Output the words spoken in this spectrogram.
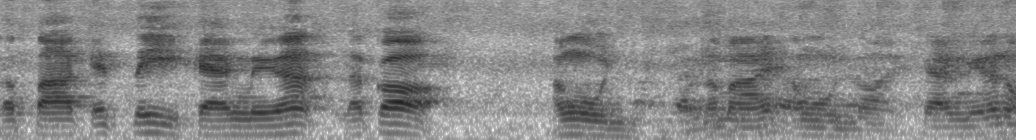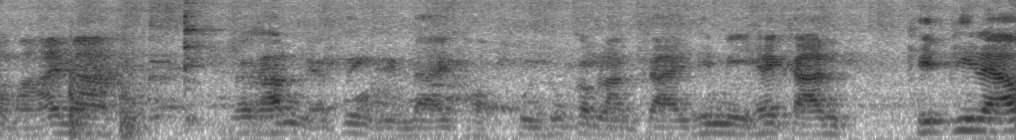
สปาเกตตี้แกงเนื้อแล้วก็ องุ่นผลไม้องุ่นหน่อยแกงเนื้อหน่อไม้มานะครับเหนือสิ่งอื่นใดขอบคุณทุกกำลังใจที่มีให้กันคลิปที่แล้ว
